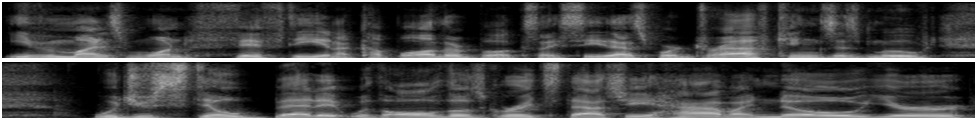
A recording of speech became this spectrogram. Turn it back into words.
even minus 150 in a couple other books. I see that's where DraftKings has moved would you still bet it with all those great stats you have? I know you're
